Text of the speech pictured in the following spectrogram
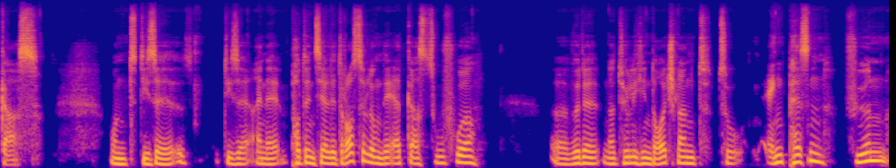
Gas. Und diese, diese eine potenzielle Drosselung der Erdgaszufuhr äh, würde natürlich in Deutschland zu Engpässen führen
